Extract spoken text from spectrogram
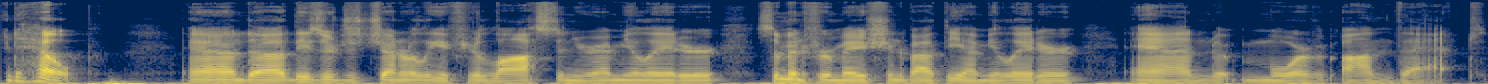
And help. And uh, these are just generally if you're lost in your emulator, some information about the emulator, and more on that.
